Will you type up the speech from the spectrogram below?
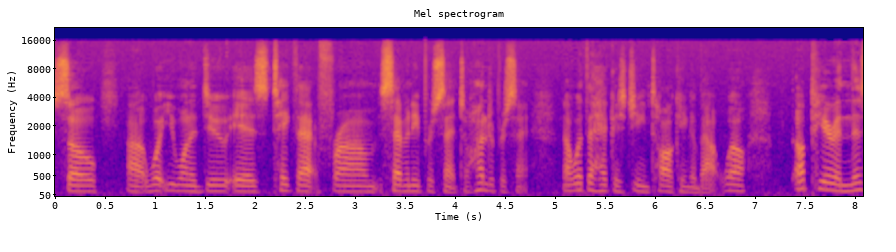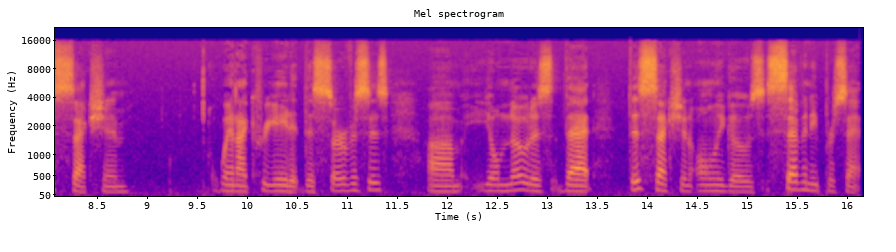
So uh, what you want to do is take that from 70% to 100%. Now what the heck is Gene talking about? Well, up here in this section, when I created this services, um, you'll notice that this section only goes 70%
